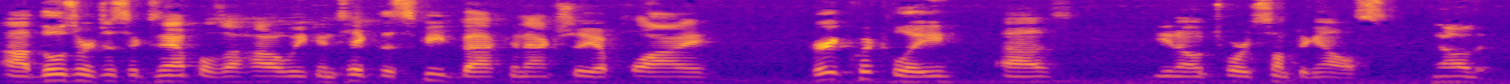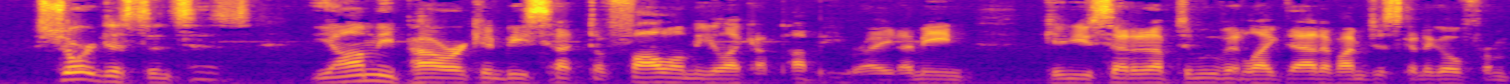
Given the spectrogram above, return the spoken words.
uh, those are just examples of how we can take this feedback and actually apply very quickly uh, you know, towards something else. Now, short distances, the Omni Power can be set to follow me like a puppy, right? I mean, can you set it up to move it like that if I'm just going to go from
